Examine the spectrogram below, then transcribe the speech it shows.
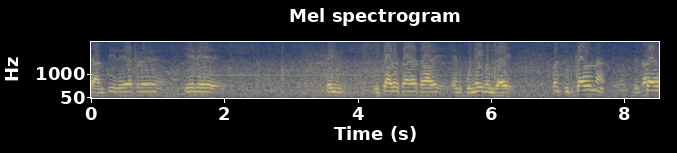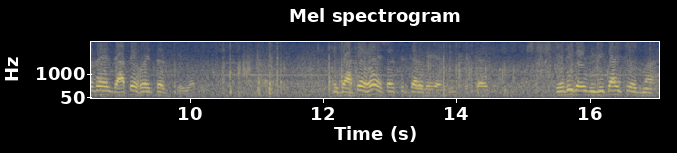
શાંતિ રે આપણે એ રે કઈ વિચારો સારા થાય એને પુણ્ય બંધાય. પણ છુટકારો ના થાય. છુટકારો તો જાતે હોય તો જ કહી જાતે હોય તો છુટકારો કહી આપે. છુટકારો. તેથી બીજું કઈ શોધમાં.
